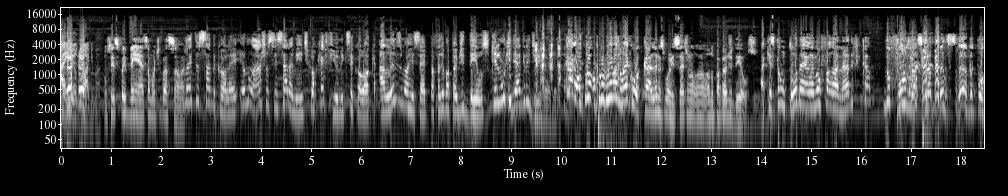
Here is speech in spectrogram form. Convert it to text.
Aí o dogma. Não sei se foi bem essa a motivação. acho Mas tu sabe qual é? Eu não acho, sinceramente, qualquer filme que você coloca Alanis Morissette pra fazer o papel de Deus, que ele não queria agredir, velho. Cara, o, pro- o problema não é colocar Alanis Morissette no, no- no papel de Deus. A questão toda é ela não falar nada e ficar no fundo da cena dançando, pô.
